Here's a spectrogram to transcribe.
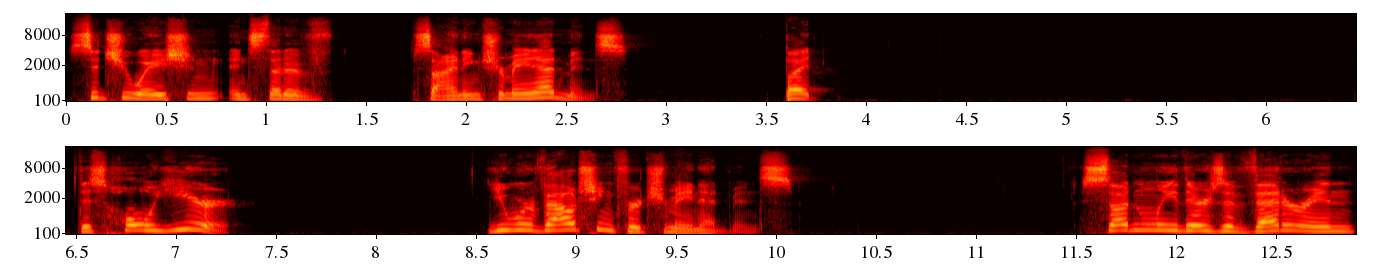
situation instead of signing Tremaine Edmunds, but this whole year, you were vouching for Tremaine Edmunds. Suddenly, there's a veteran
